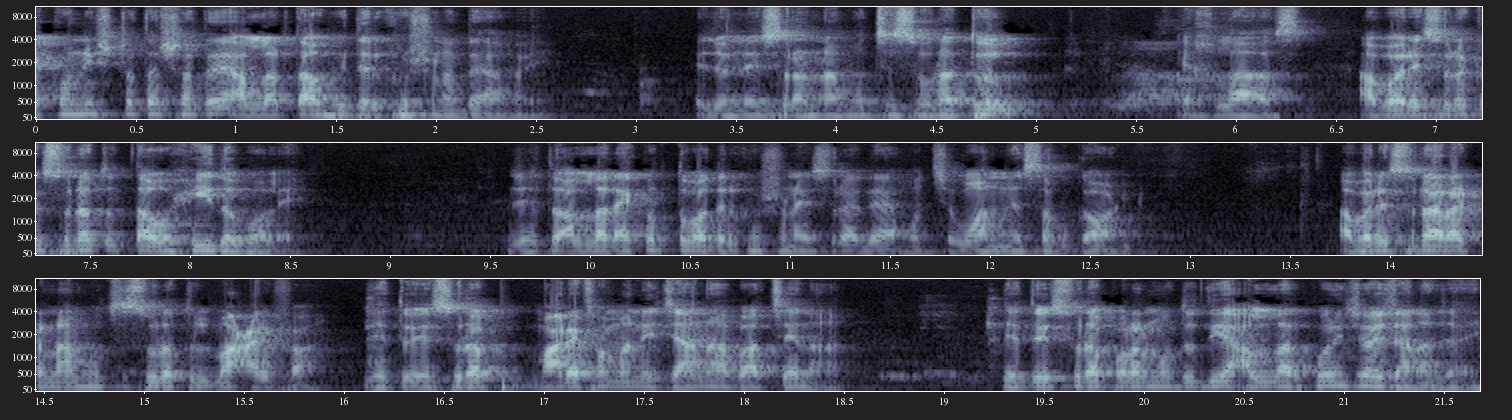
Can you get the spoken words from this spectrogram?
একনিষ্ঠতার সাথে আল্লাহর তাওহিদের ঘোষণা দেওয়া হয়। এই জন্য এই সুরার নাম হচ্ছে সুরাতুল এখলাস আবার এই সুরাকে সুরাতুল তাওহিদও বলে। যেহেতু আল্লাহর একত্ববাদের ঘোষণা এই সুরায় দেওয়া হচ্ছে ওয়াননেস অফ গড আবার এই সুরার একটা নাম হচ্ছে সুরাতুল মারেফা। যেহেতু এই সুরা মারেফা মানে জানা বা চেনা, যেহেতু এই সুরা পড়ার মধ্য দিয়ে আল্লাহর পরিচয় জানা যায়,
